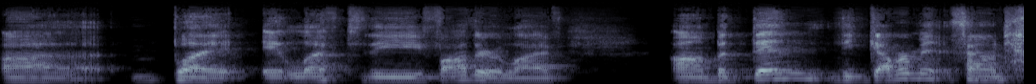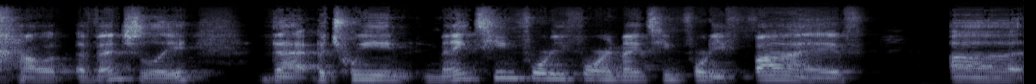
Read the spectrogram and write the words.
uh, but it left the father alive. Um, but then the government found out eventually that between 1944 and 1945, uh,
